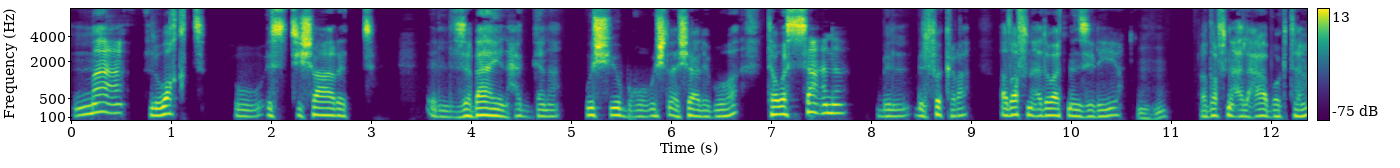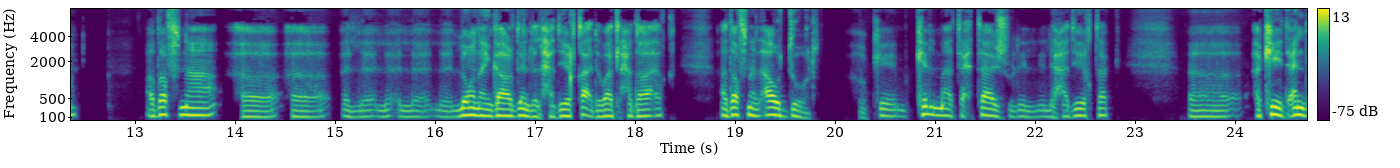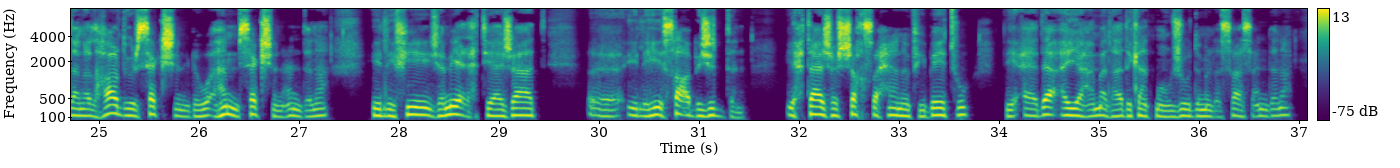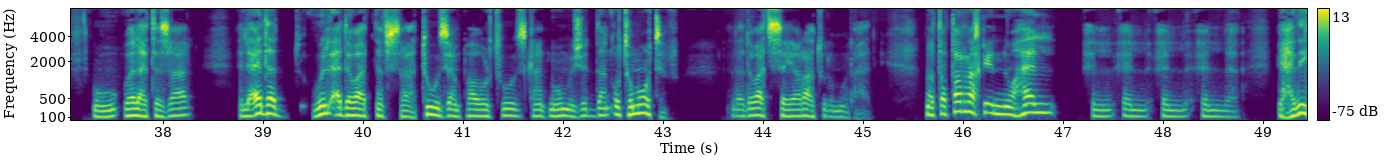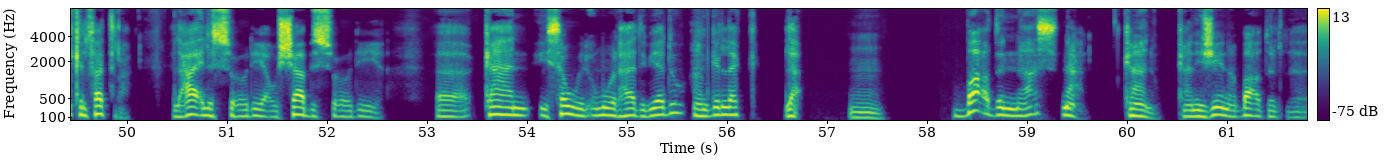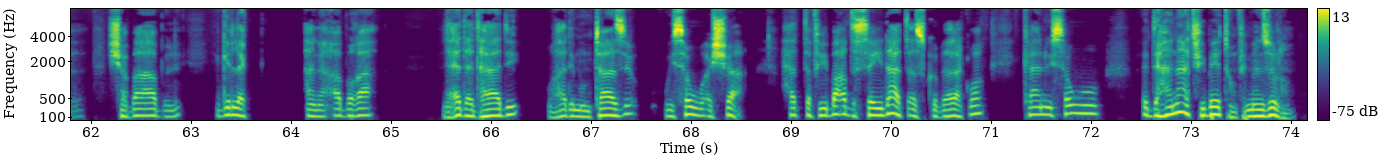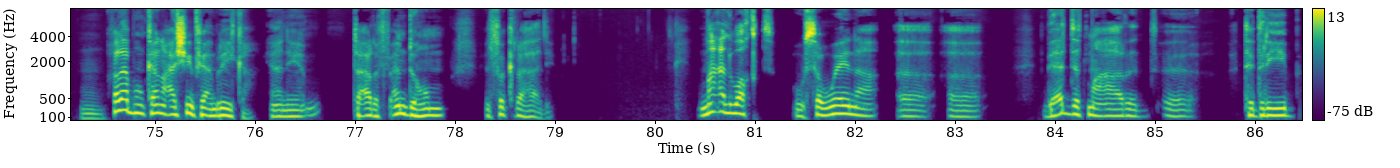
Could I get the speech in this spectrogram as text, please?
مع الوقت واستشارة الزباين حقنا وش يبغوا وش الأشياء اللي يبغوها. توسعنا بالفكرة. أضفنا أدوات منزلية. أضفنا ألعاب وقتها. أضفنا ال lawn and garden للحديقة أدوات الحدائق. أضفنا ال outdoor okay؟ كل ما تحتاجه لحديقتك. آه، أكيد عندنا ال hardware section اللي هو أهم سكشن عندنا اللي فيه جميع الاحتياجات آه، اللي هي صعبة جدا. يحتاجها الشخص أحيانا في بيته لأداء أي عمل. هذه كانت موجودة من الأساس عندنا ولا تزال. العدد والأدوات نفسها tools and power tools كانت مهمة جدا. automotive الأدوات السيارات والأمور هذه. نتطرق إنه هل ال ال ال ال في هذيك الفترة العائلة السعودية أو الشاب السعودية آه كان يسوي الأمور هذه بيده؟ أنا بقول لك لا. مم. بعض الناس نعم كانوا. كان يجينا بعض الشباب يقول لك أنا أبغى العدد هذه وهذه ممتازة ويسووا أشياء. حتى في بعض السيدات أذكر بذاك الوقت كانوا يسووا دهانات في بيتهم في منزلهم. أغلبهم كانوا عايشين في أمريكا يعني تعرف عندهم الفكرة هذه مع الوقت وسوينا آه، آه، بعدة معارض آه، تدريب.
